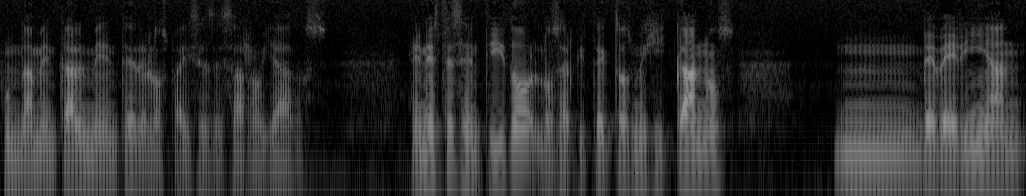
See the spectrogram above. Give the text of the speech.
fundamentalmente de los países desarrollados. En este sentido, los arquitectos mexicanos mm, deberían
